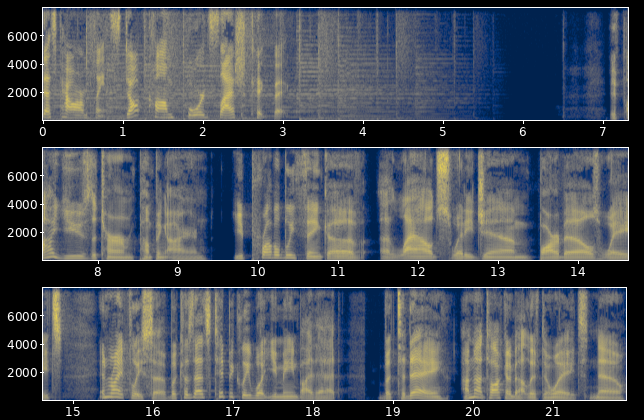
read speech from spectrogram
That's poweronplants.com forward slash cookbook. If I use the term pumping iron, you'd probably think of a loud, sweaty gym, barbells, weights, and rightfully so, because that's typically what you mean by that. But today, I'm not talking about lifting weights. No,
